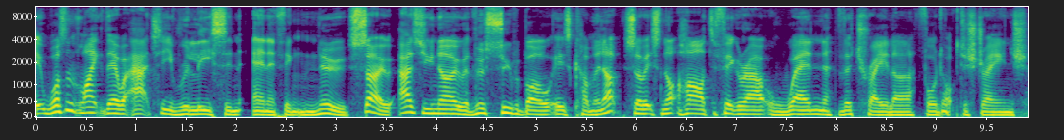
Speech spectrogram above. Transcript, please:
it wasn't like they were actually releasing anything new. So, as you know, the Super Bowl is coming up, so it's not hard to figure out when the trailer for Doctor Strange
